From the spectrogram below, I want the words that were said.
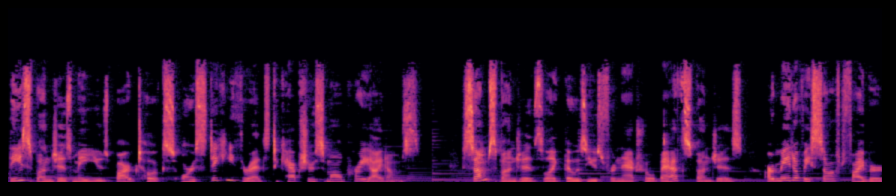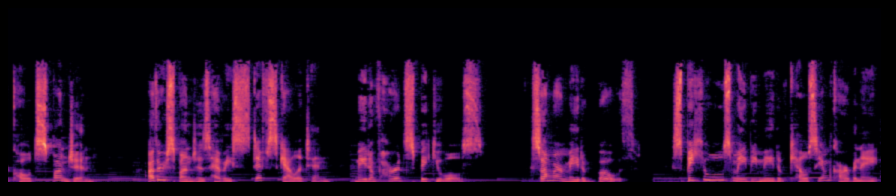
These sponges may use barbed hooks or sticky threads to capture small prey items. Some sponges, like those used for natural bath sponges, are made of a soft fiber called spongin. Other sponges have a stiff skeleton made of hard spicules. Some are made of both. Spicules may be made of calcium carbonate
